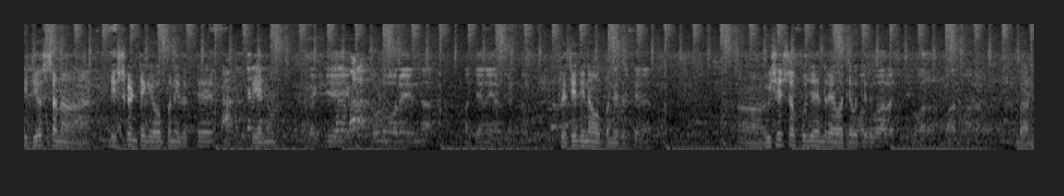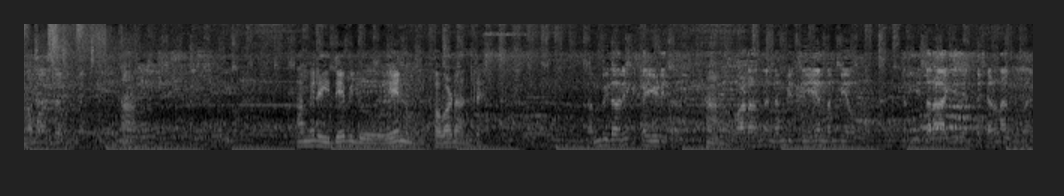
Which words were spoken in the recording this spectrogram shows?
ಈ ದೇವಸ್ಥಾನ ಎಷ್ಟು ಗಂಟೆಗೆ ಓಪನ್ ಇರುತ್ತೆ? ಏನು? ಬೆಳಗ್ಗೆ ಏಳುವರೆಯಿಂದ ಮಧ್ಯಾಹ್ನ ಎರಡು ಗಂಟೆ ಪ್ರತಿದಿನ ಓಪನ್ ಇರುತ್ತೆ. ವಿಶೇಷ ಪೂಜೆ ಅಂದರೆ ಯಾವತ್ತು ಯಾವತ್ತಿರುತ್ತೆ ಶುಕ್ರವಾರ ಶುಕ್ರವಾರ ಭಾನುವಾರ. ಭಾನುವಾರ ಹಾಂ. ಆಮೇಲೆ ಈ ದೇವಿದು ಏನು ಪವಾಡ ಅಂದರೆ? ನಂಬಿದವರಿಗೆ ಕೈ ಹಿಡಿತಾರೆ. ಹಾಂ. ವಾಡ ಅಂದರೆ ನಂಬಿದ್ದು ಏನು ನಂಬಿ ಅವರು? ನಮಗೆ ಈ ಥರ ಆಗಿದೆ ಅಂತ ಶರಣಾಗ್ತಾರೆ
